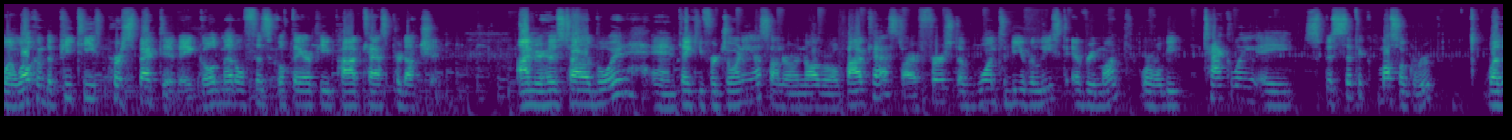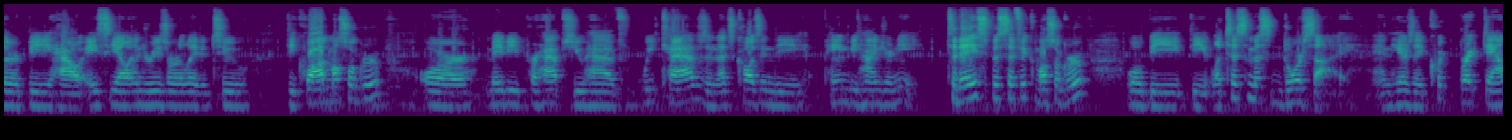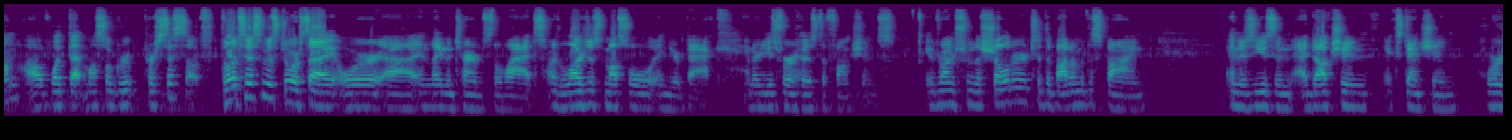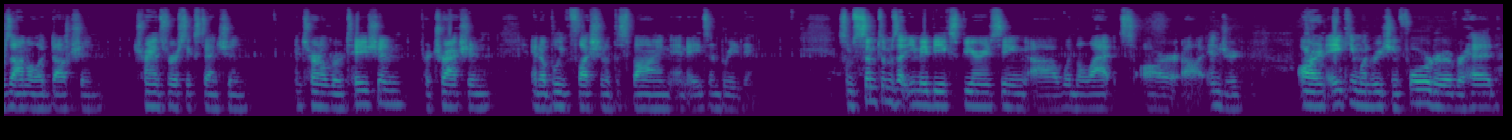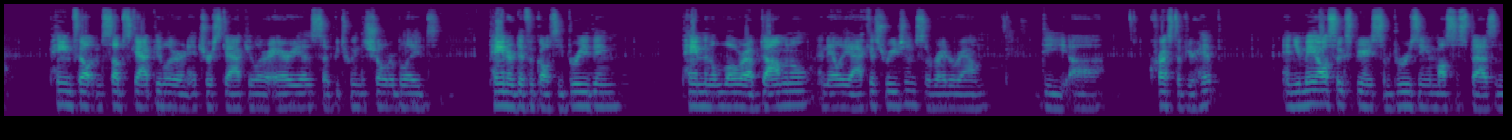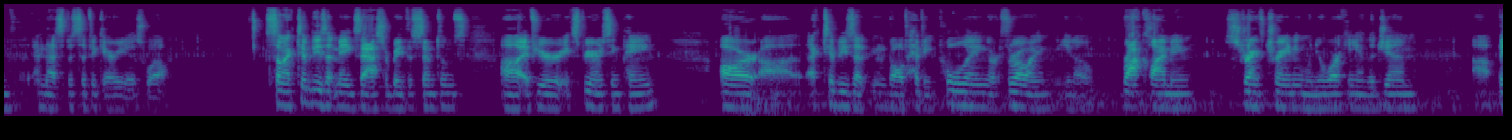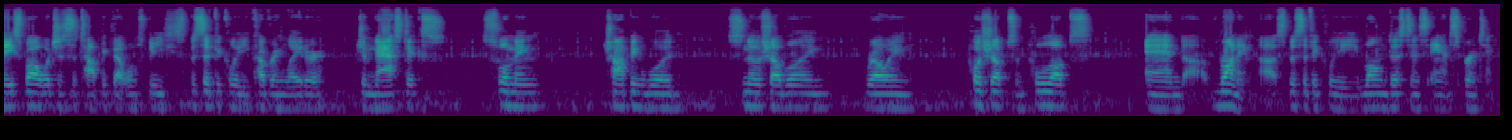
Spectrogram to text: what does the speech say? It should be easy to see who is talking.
Speaker 1: Hello, and welcome to PT Perspective, a gold medal physical therapy podcast production. I'm your host, Tyler Boyd, and thank you for joining us on our inaugural podcast, our first of one to be released every month, where we'll be tackling a specific muscle group, whether it be how ACL injuries are related to the quad muscle group, or maybe perhaps you have weak calves and that's causing the pain behind your knee. Today's specific muscle group will be the latissimus dorsi, and here's a quick breakdown of what that muscle group persists of. The latissimus dorsi, or uh, in layman terms, the lats, are the largest muscle in your back and are used for a host of functions. It runs from the shoulder to the bottom of the spine and is used in adduction, extension, horizontal adduction, transverse extension, internal rotation, protraction, and oblique flexion of the spine, and aids in breathing. Some symptoms that you may be experiencing uh, when the lats are uh, injured are an aching when reaching forward or overhead, pain felt in subscapular and interscapular areas, so between the shoulder blades, pain or difficulty breathing, pain in the lower abdominal and iliacus region, so right around the uh, crest of your hip, and you may also experience some bruising and muscle spasms in that specific area as well. Some activities that may exacerbate the symptoms uh, if you're experiencing pain are uh, activities that involve heavy pulling or throwing, you know, rock climbing, strength training when you're working in the gym, uh, baseball, which is a topic that we'll be specifically covering later, gymnastics, swimming, chopping wood, snow shoveling, rowing, push ups and pull ups, and uh, running, uh, specifically long distance and sprinting.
